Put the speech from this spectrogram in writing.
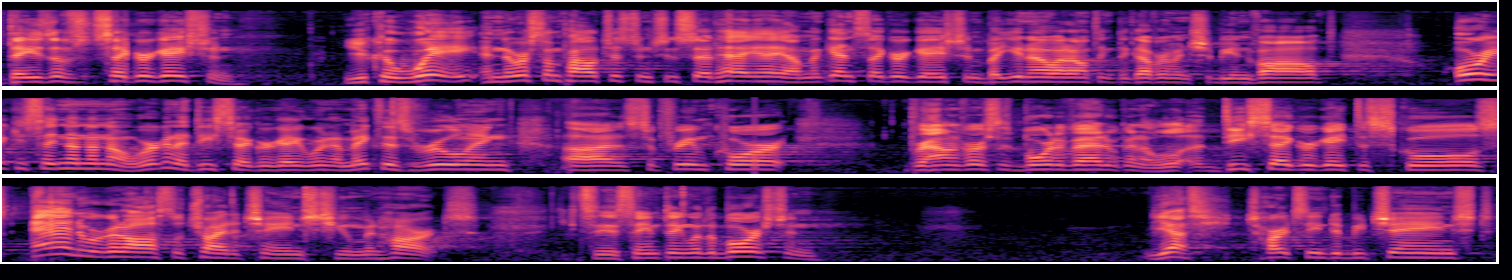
days of segregation. You could wait, and there were some politicians who said, hey, hey, I'm against segregation, but you know, I don't think the government should be involved. Or you could say, no, no, no, we're going to desegregate. We're going to make this ruling, uh, Supreme Court, Brown versus Board of Ed. We're going to desegregate the schools, and we're going to also try to change human hearts. You can say the same thing with abortion. Yes, hearts need to be changed,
